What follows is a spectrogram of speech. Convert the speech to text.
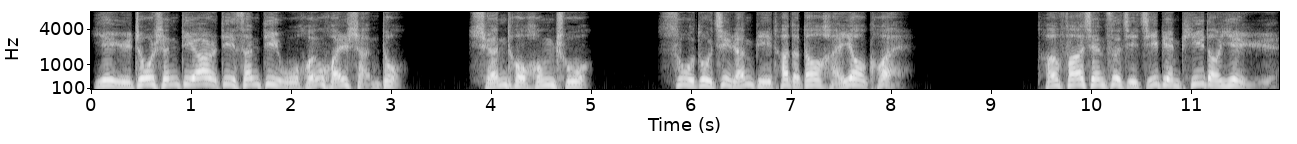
夜雨周身第二、第三、第五魂环闪动，拳头轰出。速度竟然比他的刀还要快。他发现自己即便劈到夜雨，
